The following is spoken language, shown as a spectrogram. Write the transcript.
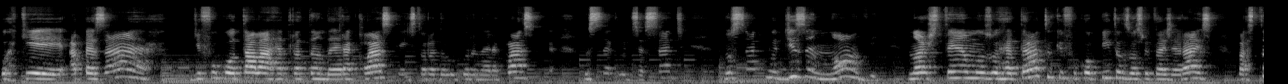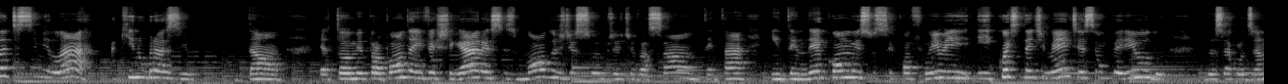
porque, apesar de Foucault estar tá lá retratando a era clássica, a história da loucura na era clássica, no século XVII, no século XIX, nós temos o retrato que Foucault pinta dos hospitais gerais bastante similar aqui no Brasil. Então, eu estou me propondo a investigar esses modos de subjetivação, tentar entender como isso se confluiu e, e coincidentemente, esse é um período do século XIX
